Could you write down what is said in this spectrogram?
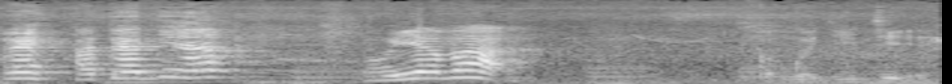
Eh, hati-hati ya. Oh iya pak. Kok gue jijik ya?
